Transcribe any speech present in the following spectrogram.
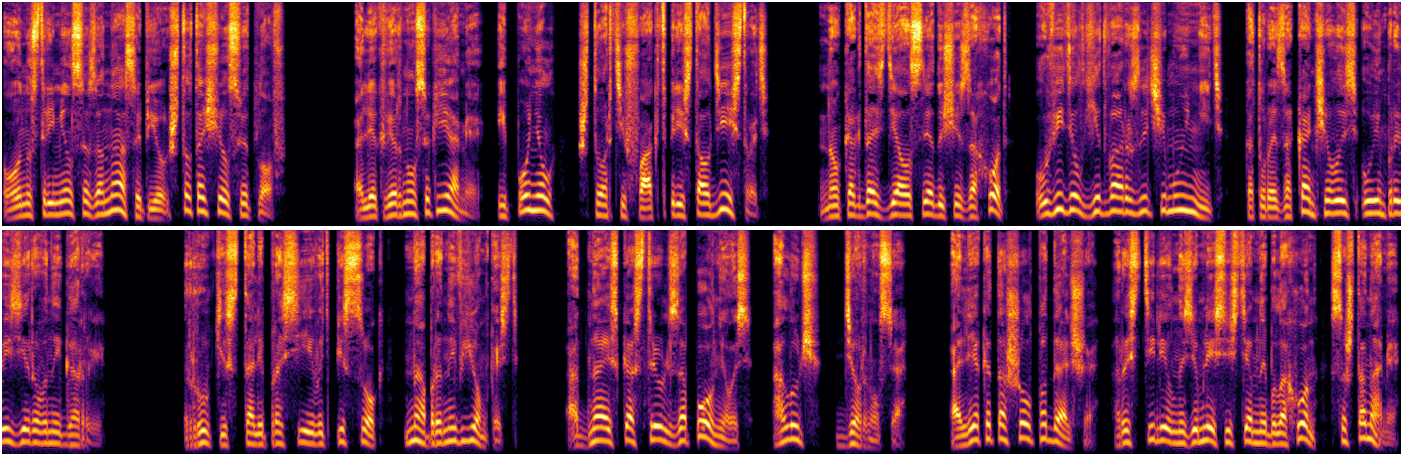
Он устремился за насыпью, что тащил Светлов. Олег вернулся к яме и понял, что артефакт перестал действовать. Но когда сделал следующий заход, увидел едва различимую нить, которая заканчивалась у импровизированной горы. Руки стали просеивать песок, набранный в емкость. Одна из кастрюль заполнилась, а луч дернулся. Олег отошел подальше, расстелил на земле системный балахон со штанами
